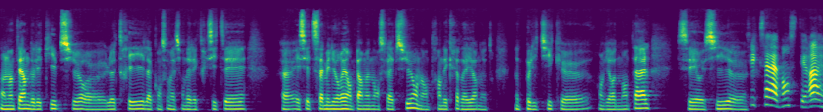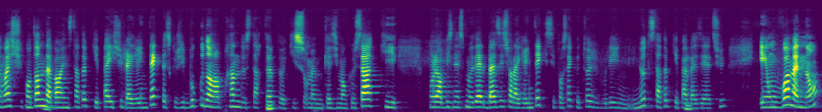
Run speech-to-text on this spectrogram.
en interne de l'équipe sur euh, le tri, la consommation d'électricité, euh, essayer de s'améliorer en permanence là-dessus. On est en train d'écrire d'ailleurs notre, notre politique environnementale c'est aussi. Euh... C'est que ça avant c'était rare et moi je suis contente d'avoir une startup qui est pas issue de la green tech parce que j'ai beaucoup dans l'empreinte de startups mm. qui sont même quasiment que ça qui ont leur business model basé sur la green tech. C'est pour ça que toi, je voulais une, une autre startup qui n'est pas Mm. basée là-dessus. Et on voit maintenant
